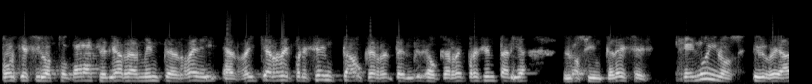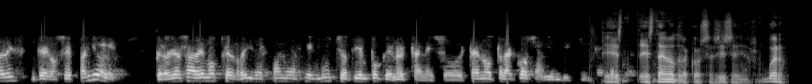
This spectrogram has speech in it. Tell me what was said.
porque si los tocara sería realmente el rey, el rey que representa o que, o que representaría los intereses genuinos y reales de los españoles. Pero ya sabemos que el rey de España hace mucho tiempo que no está en eso, está en otra cosa bien distinta. está en otra cosa, sí señor. Bueno,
